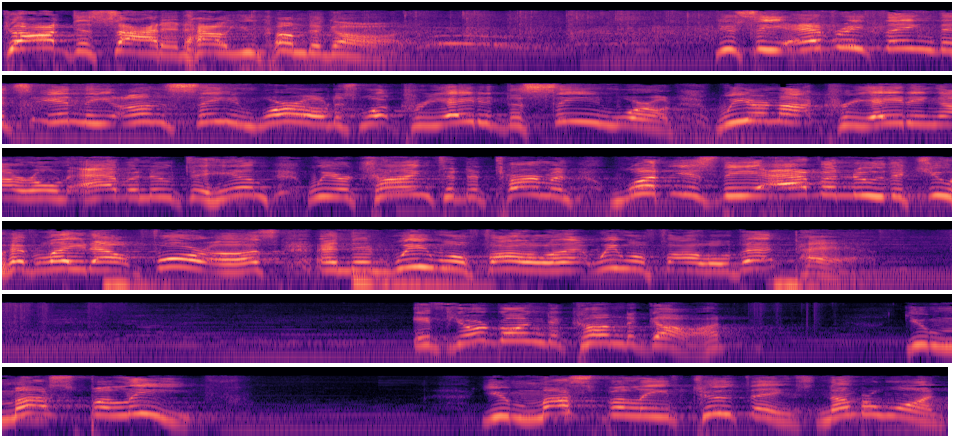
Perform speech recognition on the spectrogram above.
God decided how you come to God. You see, everything that's in the unseen world is what created the seen world. We are not creating our own avenue to Him. We are trying to determine what is the avenue that you have laid out for us, and then we will follow that. We will follow that path. If you're going to come to God, you must believe. You must believe two things. Number one,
